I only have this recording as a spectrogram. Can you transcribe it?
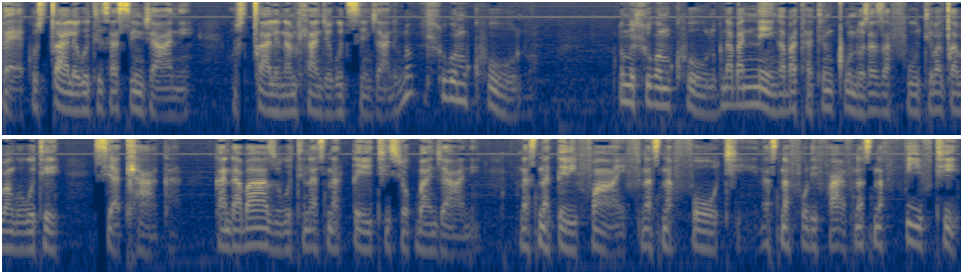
back usicale ukuthi sasinjani usicale namhlanje ukuthi sinjani. Kunomehluko omkhulu kunomehluko omkhulu. Kunabaningi abathatha inqundo zazafuthi bacabanga ukuthi siyaxhaga kanti abazi ukuthi nasina 30 siyokubanjani nasina 35 nasina 40 nasina 45 nasina 50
